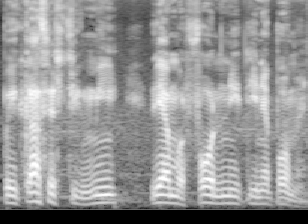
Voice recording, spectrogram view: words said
που η κάθε στιγμή διαμορφώνει την επόμενη.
